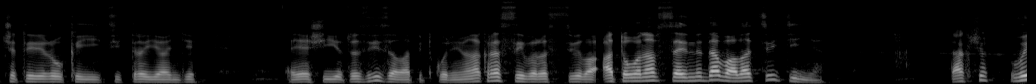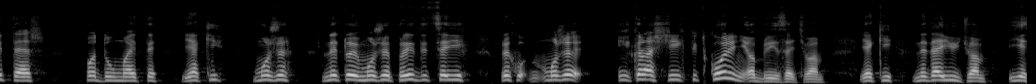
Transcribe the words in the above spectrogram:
4 роки їй цій троянді. А я ж її то зрізала під корінь, вона красиво розцвіла, а то вона все не давала цвітіння. Так що ви теж подумайте, які, може, не той, може, прийдеться їх, може, і краще їх під корінь обрізати вам, які не дають вам є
